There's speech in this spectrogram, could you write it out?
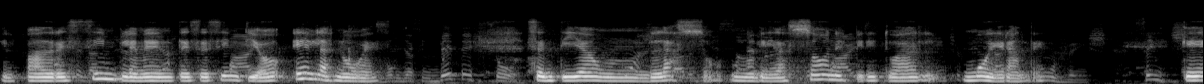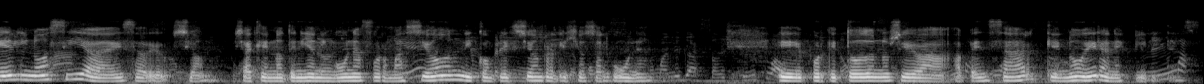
el padre simplemente se sintió en las nubes. Sentía un lazo, una ligazón espiritual muy grande que él no hacía esa deducción, ya que no tenía ninguna formación ni complexión religiosa alguna, eh, porque todo nos lleva a pensar que no eran espíritas.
